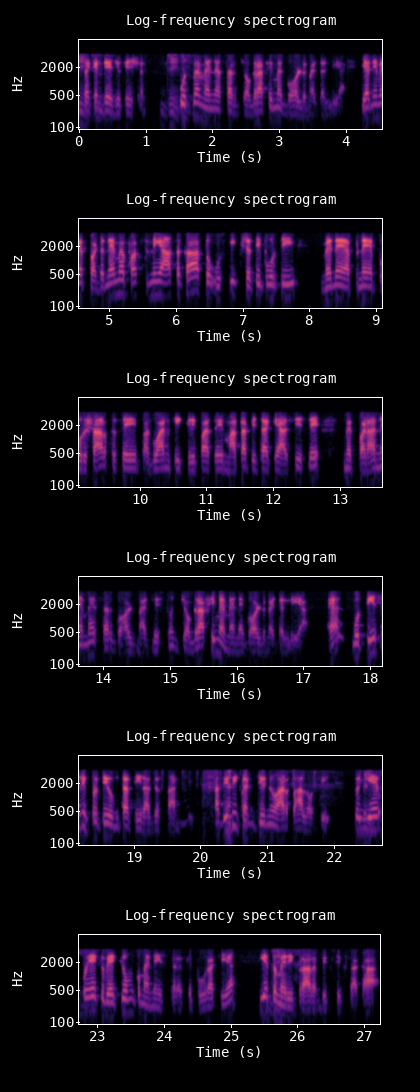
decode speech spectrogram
Secondary education. उसमें मैंने सर ज्योग्राफी में गोल्ड मेडल लिया। यानी मैं पढ़ने में फ़र्स्ट नहीं आ सका तो उसकी क्षतिपूर्ति मैंने अपने पुरुषार्थ से भगवान की कृपा से माता पिता के आशीष से मैं पढ़ाने में सर गोल्ड मेडलिस्ट हूँ। ज्योग्राफी में मैंने गोल्ड मेडल लिया। है वो तीसरी प्रतियोगिता थी राजस्थान की। अभी भी कंटिन्यू हर साल होती। तो ये एक वैक्यूम को मैंने इस तरह से पूरा किया। ये तो मेरी प्रारंभिक शिक्षा का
